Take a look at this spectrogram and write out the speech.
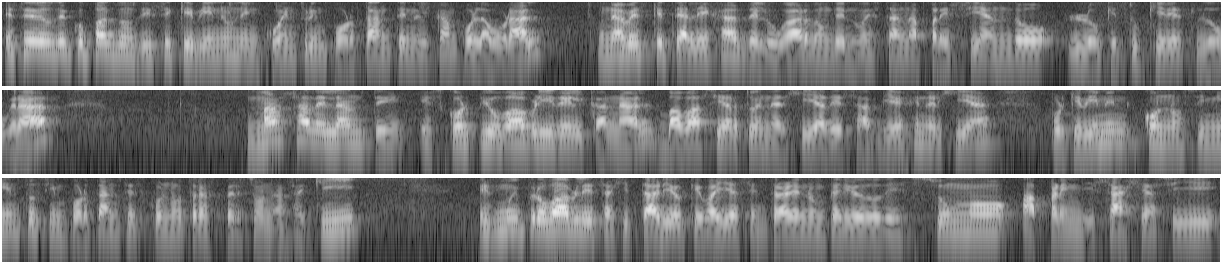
Este Dios de Copas nos dice que viene un encuentro importante en el campo laboral. Una vez que te alejas del lugar donde no están apreciando lo que tú quieres lograr, más adelante Escorpio va a abrir el canal, va a vaciar tu energía de esa vieja energía, porque vienen conocimientos importantes con otras personas. Aquí es muy probable, Sagitario, que vayas a entrar en un periodo de sumo aprendizaje, así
